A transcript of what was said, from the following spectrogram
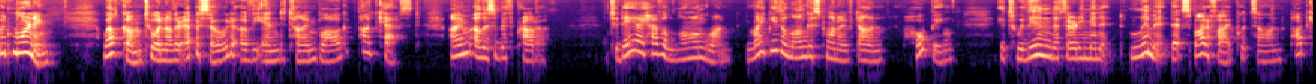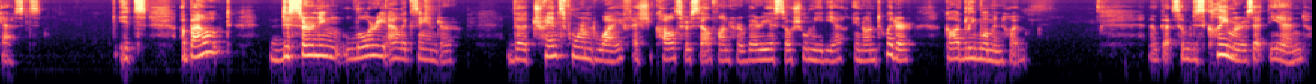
Good morning. Welcome to another episode of the End Time Blog podcast. I'm Elizabeth Prata. Today I have a long one. It might be the longest one I've done. I'm hoping it's within the 30 minute limit that Spotify puts on podcasts. It's about discerning Lori Alexander, the transformed wife, as she calls herself on her various social media and on Twitter godly womanhood. I've got some disclaimers at the end,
